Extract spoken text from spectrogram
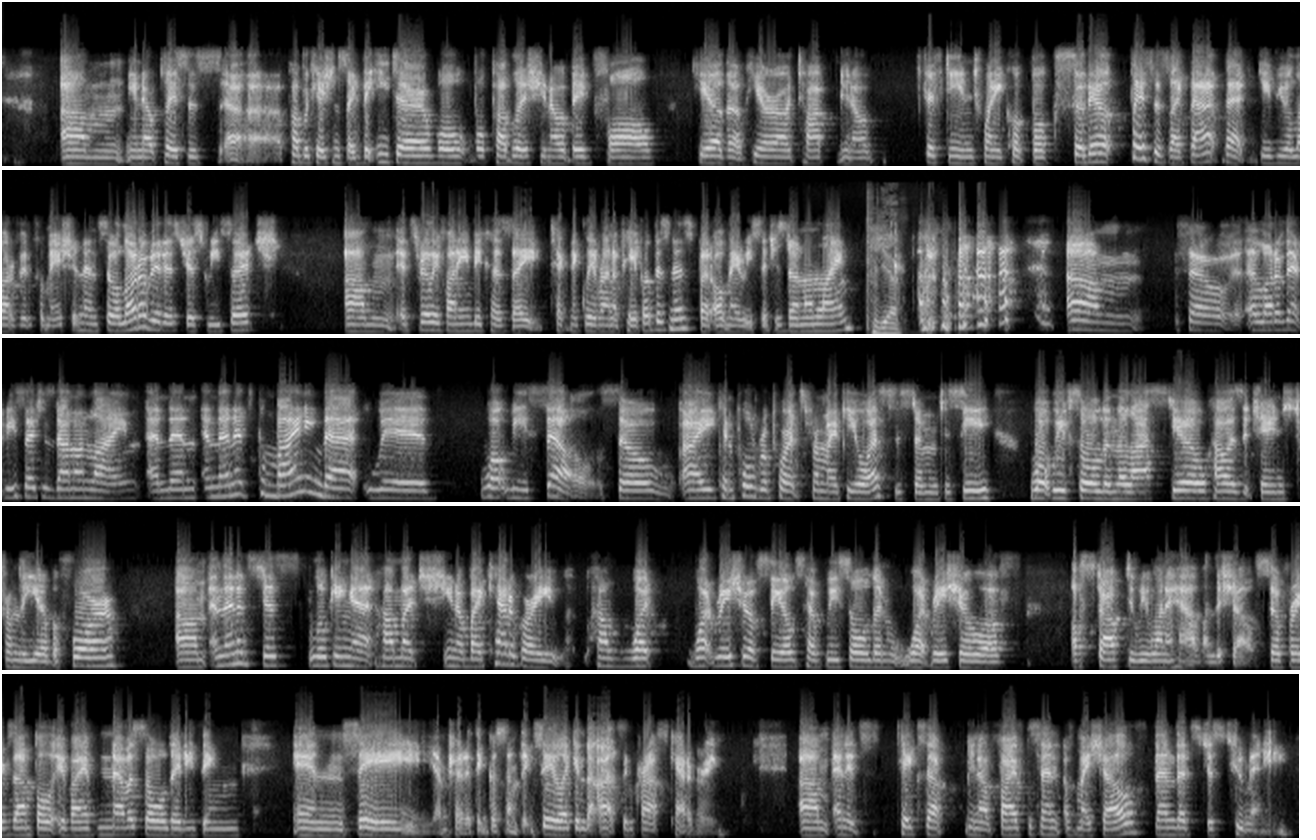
Um, you know, places, uh, publications like the Eater will will publish, you know, a big fall. Here, the here are top, you know, 15, 20 cookbooks. So there are places like that that give you a lot of information. And so a lot of it is just research. Um, it's really funny because I technically run a paper business, but all my research is done online. Yeah. um, so a lot of that research is done online, and then and then it's combining that with what we sell. So I can pull reports from my POS system to see what we've sold in the last year, how has it changed from the year before, um, and then it's just looking at how much you know by category, how what what ratio of sales have we sold and what ratio of of stock do we want to have on the shelf. So, for example, if I've never sold anything in, say, I'm trying to think of something, say, like in the arts and crafts category, um, and it takes up, you know, 5% of my shelf, then that's just too many.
